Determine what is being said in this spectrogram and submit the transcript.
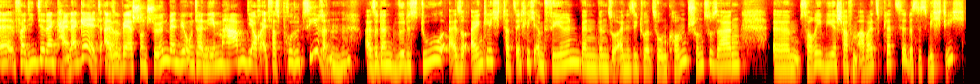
äh, verdient ja dann keiner Geld. Also ja. wäre schon schön, wenn wir Unternehmen haben, die auch etwas produzieren. Mhm. Also dann würdest du also eigentlich tatsächlich empfehlen, wenn, wenn so eine Situation kommt, schon zu sagen, ähm, sorry, wir schaffen Arbeitsplätze, das ist wichtig.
